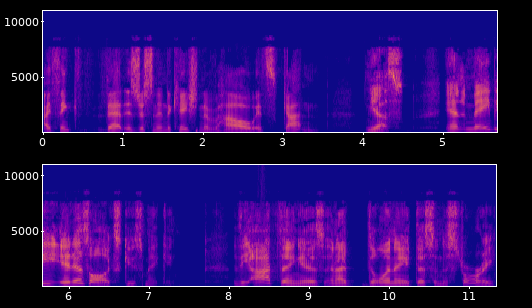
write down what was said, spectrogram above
I think that is just an indication of how it's gotten. Yes. And maybe it is all excuse making. The odd thing is, and I delineate this in the story,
